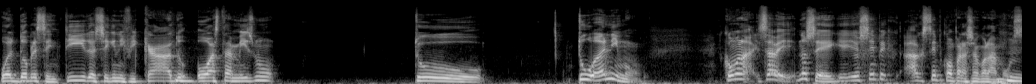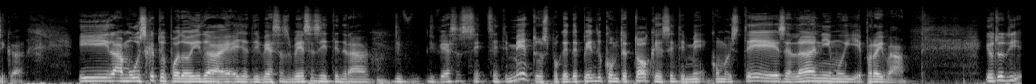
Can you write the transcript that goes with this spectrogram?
ou o doble sentido, o significado, ou até mesmo tu tu ânimo. Como la- sabe, não sei, eu sempre hago sempre comparação com a música. E a música tu pode ouvir a ela diversas vezes e terá di- diversos sen- sentimentos, porque depende como te toca, sentimento, como estés, o ânimo e por aí vai. E outro dia,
